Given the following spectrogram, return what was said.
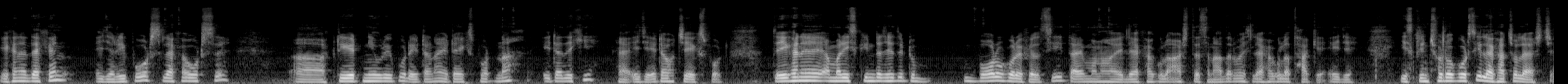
এখানে দেখেন, এই যে রিপোর্টস লেখা উঠছে। ক্রিয়েট নিউ রিপোর্ট এটা না, এটা এক্সপোর্ট না। এটা দেখি। হ্যাঁ এই যে এটা হচ্ছে এক্সপোর্ট তো এখানে আমার স্ক্রিনটা যেহেতু একটু বড় করে ফেলছি, তাই মনে হয় লেখাগুলো আসতেছে না আদারওয়াইজ লেখাগুলো থাকে। এই যে স্ক্রিন ছোট করছি, লেখা চলে আসছে।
